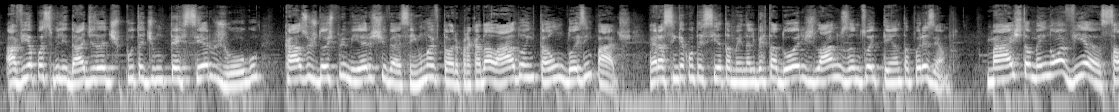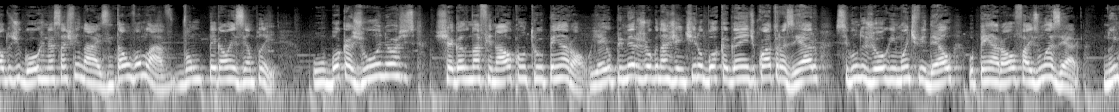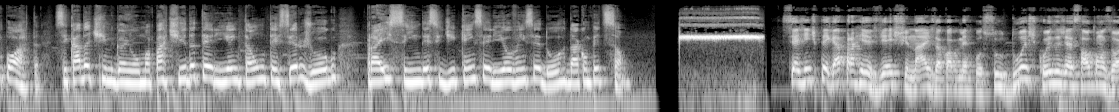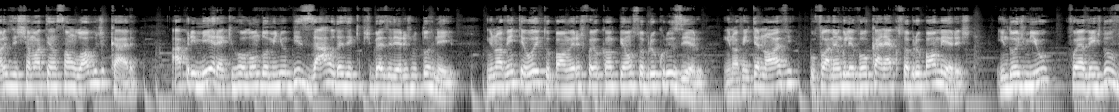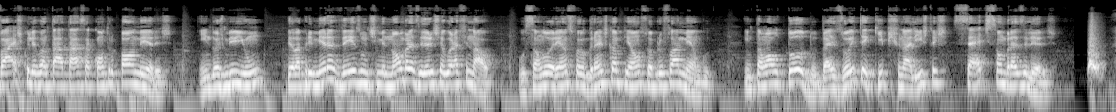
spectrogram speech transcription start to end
Havia a possibilidade da disputa de um terceiro jogo, caso os dois primeiros tivessem uma vitória para cada lado ou então dois empates. Era assim que acontecia também na Libertadores lá nos anos 80, por exemplo mas também não havia saldo de gols nessas finais. Então vamos lá, vamos pegar um exemplo aí. O Boca Juniors chegando na final contra o Penharol. E aí o primeiro jogo na Argentina o Boca ganha de 4 a 0, segundo jogo em Montevidéu o Penharol faz 1 a 0. Não importa, se cada time ganhou uma partida, teria então um terceiro jogo para aí sim decidir quem seria o vencedor da competição. Se a gente pegar para rever as finais da Copa Mercosul, duas coisas já saltam aos olhos e chamam a atenção logo de cara. A primeira é que rolou um domínio bizarro das equipes brasileiras no torneio. Em 98, o Palmeiras foi o campeão sobre o Cruzeiro. Em 99, o Flamengo levou o caneco sobre o Palmeiras. Em 2000, foi a vez do Vasco levantar a taça contra o Palmeiras. Em 2001, pela primeira vez, um time não brasileiro chegou na final. O São Lourenço foi o grande campeão sobre o Flamengo. Então, ao todo, das oito equipes finalistas, sete são brasileiras.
